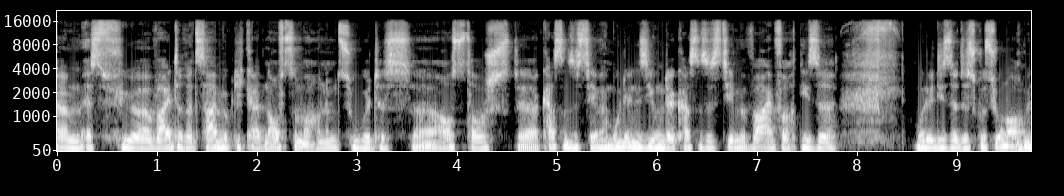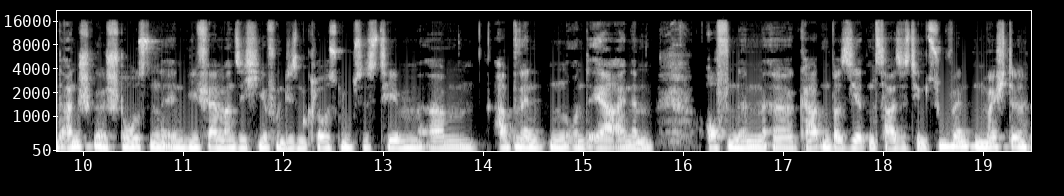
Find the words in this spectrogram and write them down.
ähm, es für weitere Zahlmöglichkeiten aufzumachen. Im Zuge des äh, Austauschs der Kassensysteme, Modernisierung der Kassensysteme war einfach diese wurde diese Diskussion auch mit angestoßen, inwiefern man sich hier von diesem Closed-Loop-System ähm, abwenden und eher einem offenen, äh, kartenbasierten Zahlsystem zuwenden möchte.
